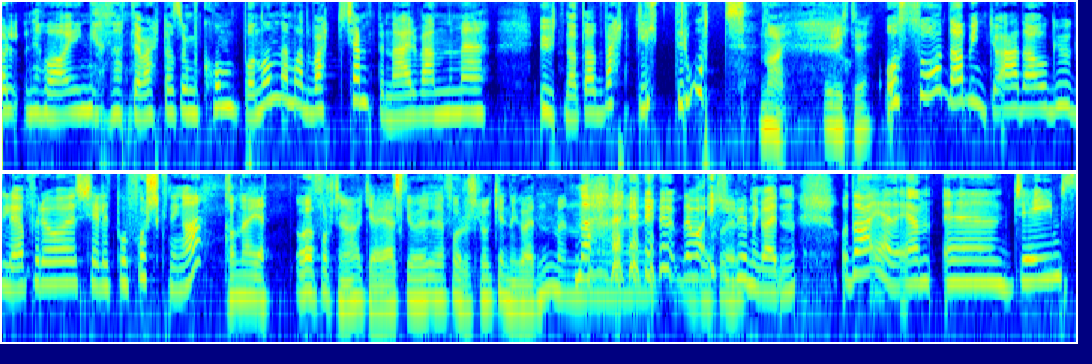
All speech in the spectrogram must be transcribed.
all, det var ingen etter hvert som kom på noen de hadde vært kjempenær venn med uten at det hadde vært litt rot. Nei, det er riktig. Og så da begynte jo jeg da å google for å se litt på forskninga. Kan jeg gjette Å, forskninga, ok. Jeg skulle foreslå Kvinneguiden, men Nei, det var ikke. Kvinneguiden. Og da er det en uh, James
